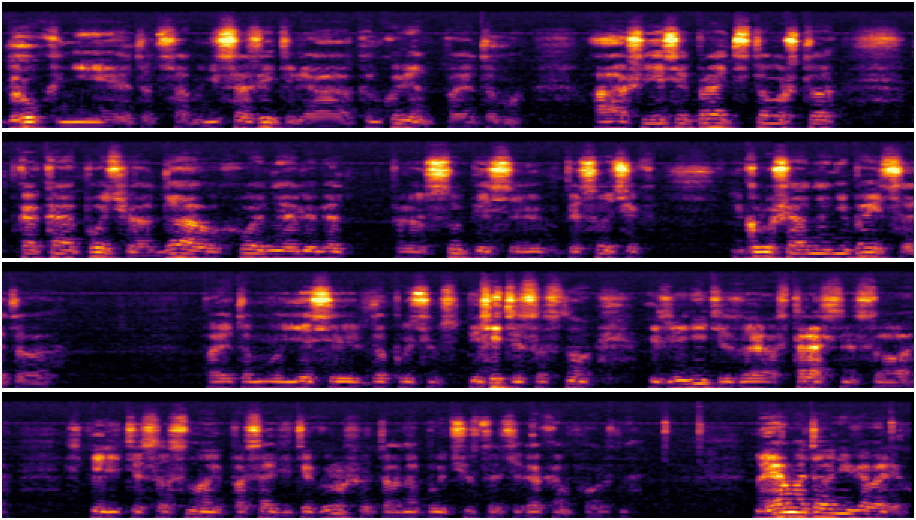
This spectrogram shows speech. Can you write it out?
друг, не этот сам, не сожитель, а конкурент. Поэтому, а если брать с того, что какая почва, да, хвойные любят супись, песочек, и груша, она не боится этого. Поэтому, если, допустим, спилите сосну, извините за страшные слова, спилите сосну и посадите грушу, то она будет чувствовать себя комфортно. Но я вам этого не говорил.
